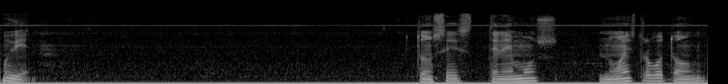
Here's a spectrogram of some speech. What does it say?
Muy bien. Entonces tenemos nuestro botón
